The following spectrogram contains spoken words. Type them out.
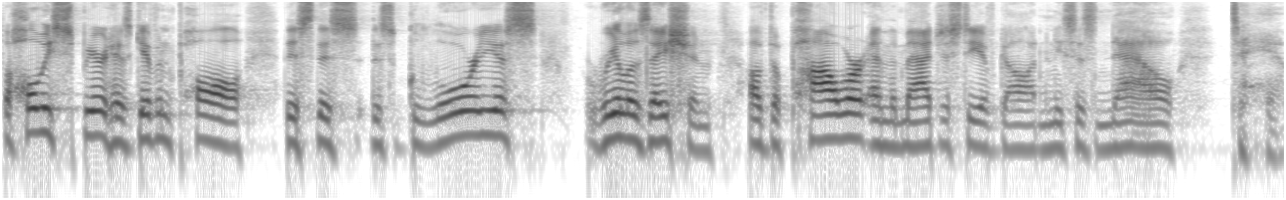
the Holy Spirit has given Paul this, this, this glorious realization of the power and the majesty of God. And he says, Now to him.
